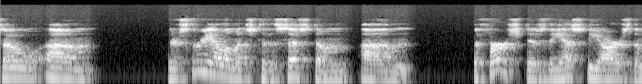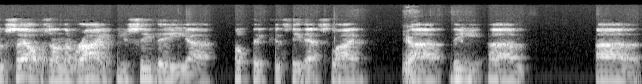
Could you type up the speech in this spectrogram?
So um, there's three elements to the system. Um, the first is the SDRs themselves on the right. You see the, uh, hope they can see that slide. Yeah. Uh, the um, uh,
